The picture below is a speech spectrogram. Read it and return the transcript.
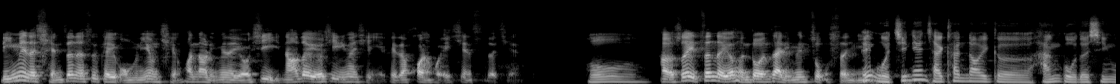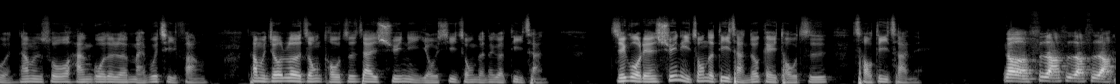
里面的钱真的是可以，我们用钱换到里面的游戏，然后这个游戏里面钱也可以再换回现实的钱。哦，呃，所以真的有很多人在里面做生意。哎，我今天才看到一个韩国的新闻，他们说韩国的人买不起房，他们就热衷投资在虚拟游戏中的那个地产。结果连虚拟中的地产都可以投资炒地产呢？那是啊，是啊，是啊。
